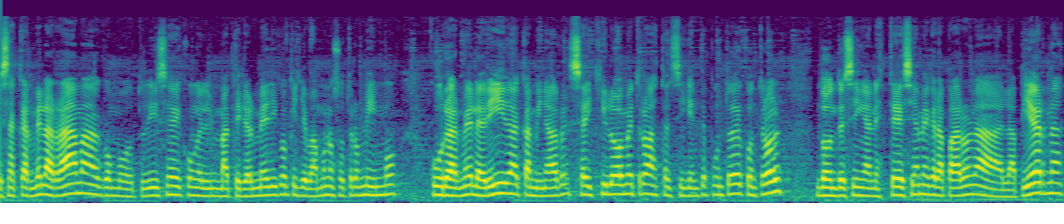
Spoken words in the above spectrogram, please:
sacarme la rama, como tú dices, con el material médico que llevamos nosotros mismos, curarme la herida, caminar 6 kilómetros hasta el siguiente punto de control, donde sin anestesia me graparon la, la pierna.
